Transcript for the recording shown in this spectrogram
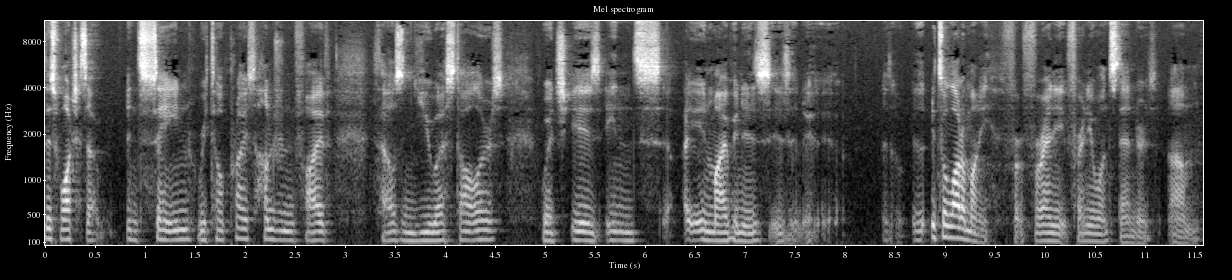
This watch has an insane retail price, 105,000 US dollars, which is in in my opinion is is, is it's a lot of money for, for any for anyone's standards. Um,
